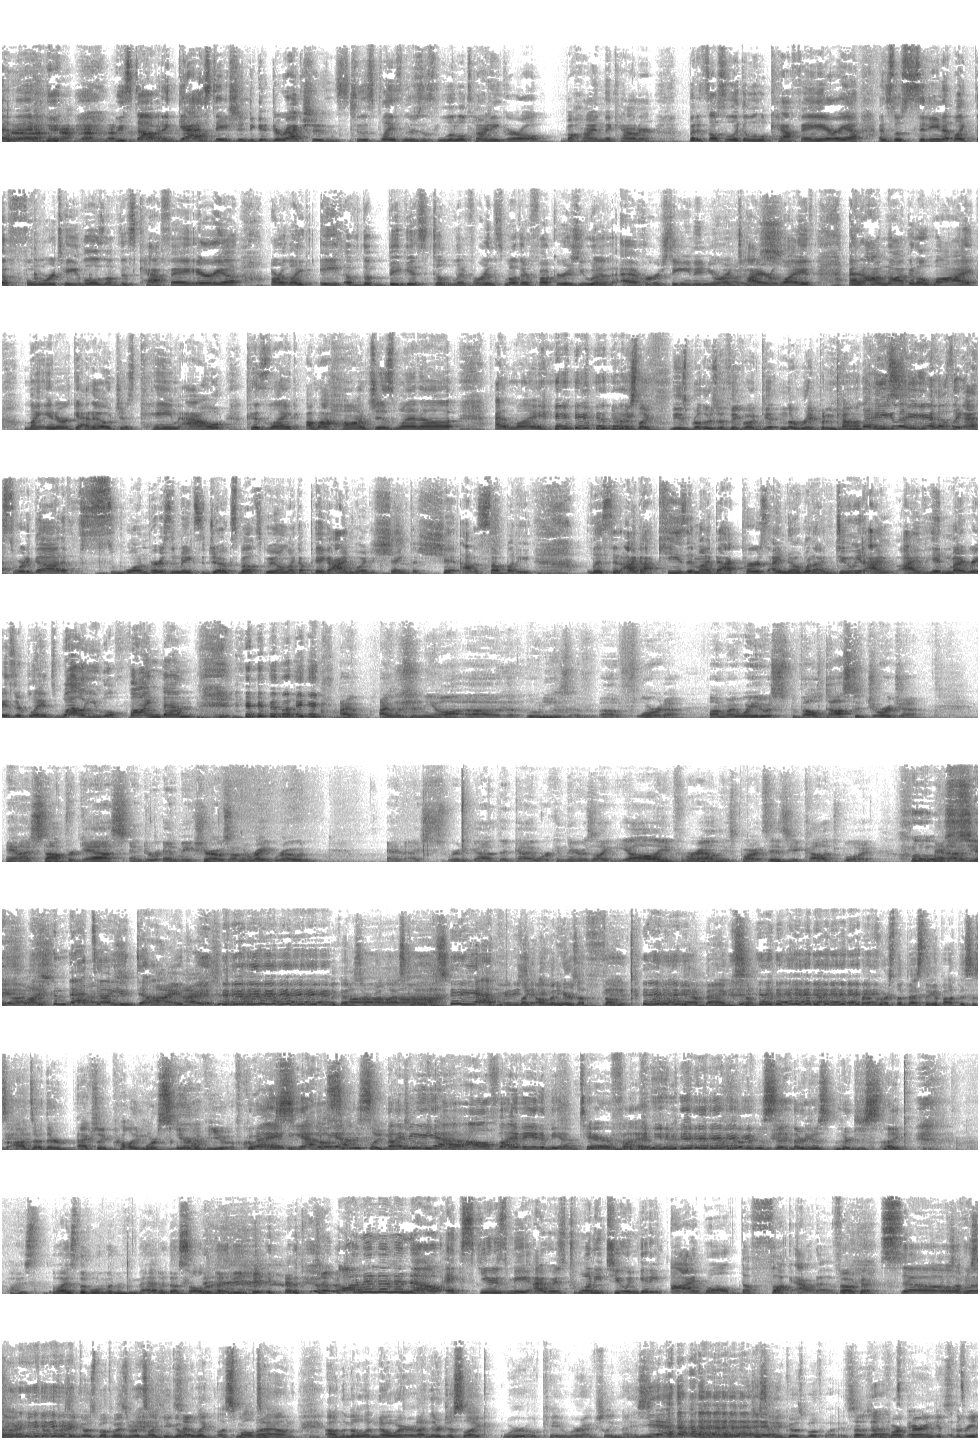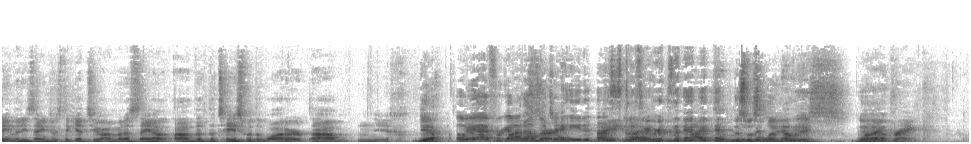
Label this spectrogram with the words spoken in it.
And then we stop at a gas station to get directions to this place, and there's this little tiny girl behind the counter. But it's also like a little cafe area. And so sitting at like the four tables of this cafe area are like eight of the biggest deliverance motherfuckers you have ever seen in your Nice. entire life. And I'm not gonna lie, my inner ghetto just came out because like uh, my haunches went up and like You're just like these brothers are thinking about getting the raping contest. like, like I was like, I swear to God, if one person makes the jokes about squealing like a pig, I'm going to shank the shit out of somebody. Listen, I got keys in my back purse. I know what I'm doing. I, I've hidden my razor blades. Well, you will find them. like, I, I was in the uh, uh, the boonies of, of Florida on my way to Valdosta, Georgia, and I stopped for gas and and make sure I was on the right road. And I swear to God, the guy working there was like, "Y'all ain't from around these parts, is you, college boy?" Oh And I'm just shit! like, That's how you died. I, Like I just heard my last words. yeah, pretty Like sure. all I'm gonna hear is a thunk. I'll be in a bag somewhere. But of course, the best thing about this is odds are they're actually probably more scared Yeah. of you. Of course, Right, yeah, No, oh yeah. seriously, not I mean, joking, yeah, all five eight of me, I'm terrified. they're just sitting there, just they're just like, why is why is the woman mad at us already? oh no no no no! Excuse me, I was 22 and getting eyeballed the fuck out of. okay. So I'm just saying because it goes both ways. Where it's like you go So- to like a small town out in the middle of nowhere, and they're just like, "We're okay. We're actually nice." here." Yeah. just saying it goes both ways. So, so before fair. Perrin gets to the It's reading fair. that he's anxious to get to, I'm going to say uh, uh, the, the taste with the water. Um, yeah. yeah, Oh yeah, I forgot I'm how much sorry. I hated this. I, 'cause we were I, I didn't This was even lame. notice what Yeah. I drank.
